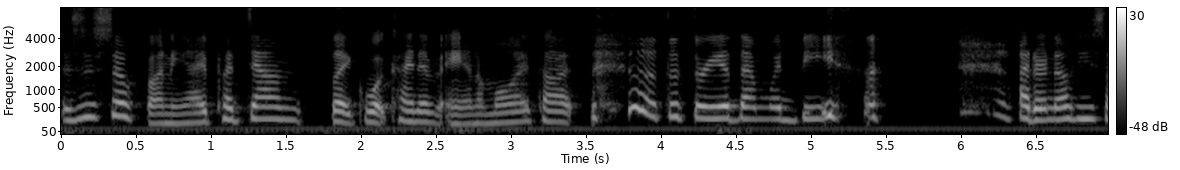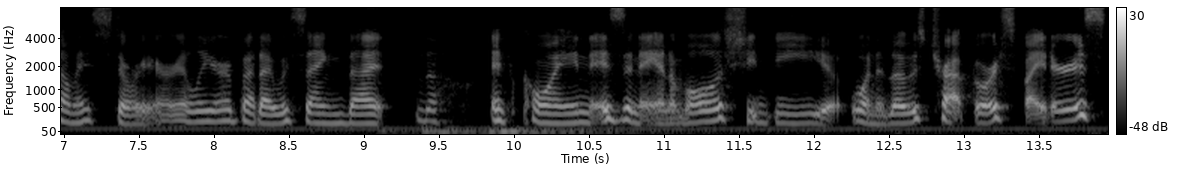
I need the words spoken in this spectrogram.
this is so funny. I put down like what kind of animal I thought the three of them would be. I don't know if you saw my story earlier, but I was saying that no. if Coin is an animal, she'd be one of those trapdoor spiders.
